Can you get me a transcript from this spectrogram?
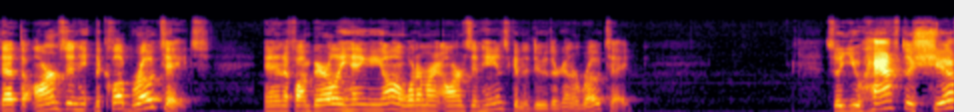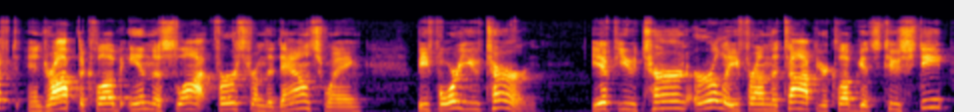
that the arms and the club rotates. And if I'm barely hanging on, what are my arms and hands going to do? They're going to rotate. So you have to shift and drop the club in the slot first from the downswing before you turn. If you turn early from the top, your club gets too steep,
